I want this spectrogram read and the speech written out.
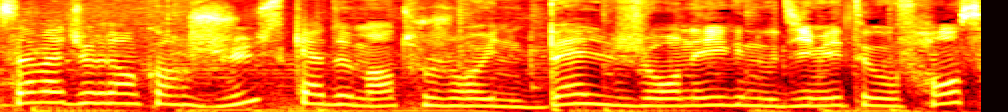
Ça va durer encore jusqu'à demain. Toujours une belle journée, nous dit Météo France.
